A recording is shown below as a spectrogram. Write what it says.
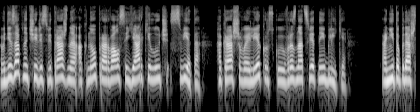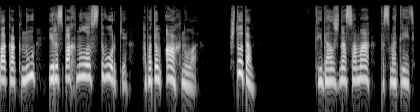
Внезапно через витражное окно прорвался яркий луч света, окрашивая лекарскую в разноцветные блики. Анита подошла к окну и распахнула створки, а потом ахнула. «Что там?» Ты должна сама посмотреть.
